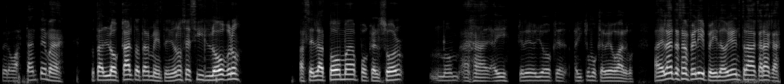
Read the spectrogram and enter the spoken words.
Pero bastante más. Total, local totalmente. Yo no sé si logro hacer la toma porque el sol no. Ajá, ahí creo yo que ahí como que veo algo. Adelante, San Felipe, y le doy entrada a Caracas.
